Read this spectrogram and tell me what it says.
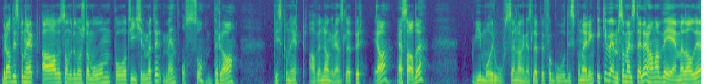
Bra disponert av Sondre Nordstad Moen på 10 km, men også bra disponert av en langrennsløper. Ja, jeg sa det. Vi må rose en langrennsløper for god disponering. Ikke hvem som helst heller. Han har VM-medalje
